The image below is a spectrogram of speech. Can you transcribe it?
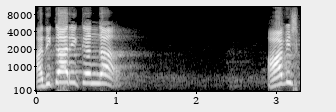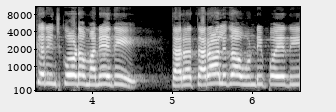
అధికారికంగా ఆవిష్కరించుకోవడం అనేది తరతరాలుగా ఉండిపోయేది.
